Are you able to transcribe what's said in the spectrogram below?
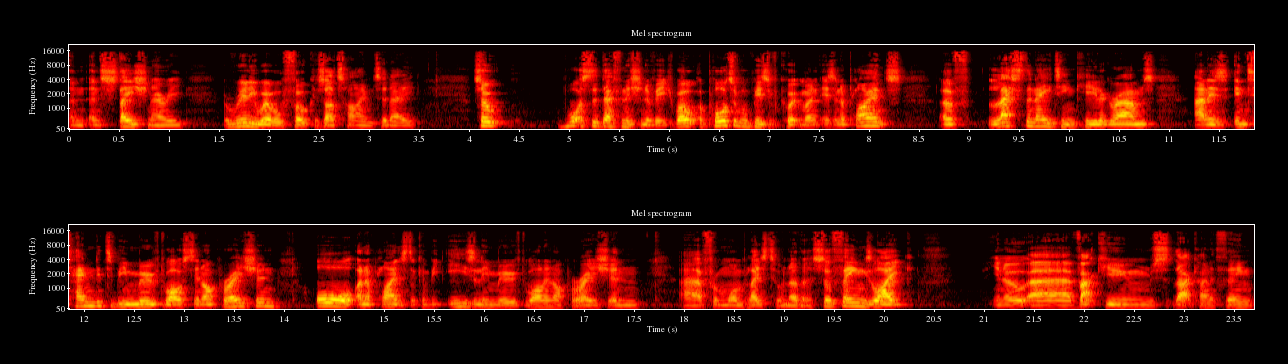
and, and stationary are really where we'll focus our time today. So what's the definition of each? Well a portable piece of equipment is an appliance of less than 18 kilograms and is intended to be moved whilst in operation or an appliance that can be easily moved while in operation uh, from one place to another. So things like, you know, uh, vacuums, that kind of thing.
